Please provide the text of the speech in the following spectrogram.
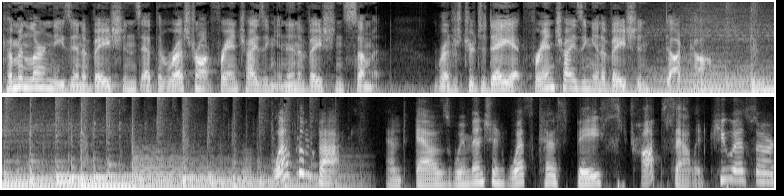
Come and learn these innovations at the Restaurant Franchising and Innovation Summit. Register today at franchisinginnovation.com. Welcome back. And as we mentioned, West Coast based Chop Salad, QSR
